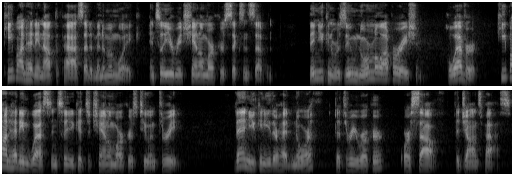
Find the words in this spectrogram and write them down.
keep on heading out the pass at a minimum wake until you reach channel markers 6 and 7. Then you can resume normal operation. However, keep on heading west until you get to channel markers 2 and 3. Then you can either head north to Three Rooker or south to Johns Pass.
